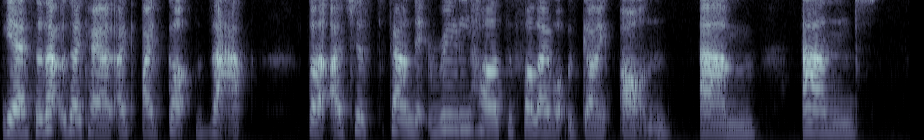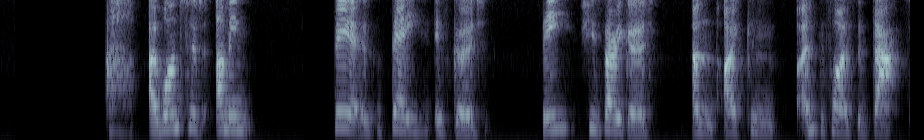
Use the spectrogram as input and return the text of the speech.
Yeah, so that was okay. I, I I got that, but I just found it really hard to follow what was going on. Um, and I wanted. I mean, B is B is good. B, she's very good and I can empathise with that.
